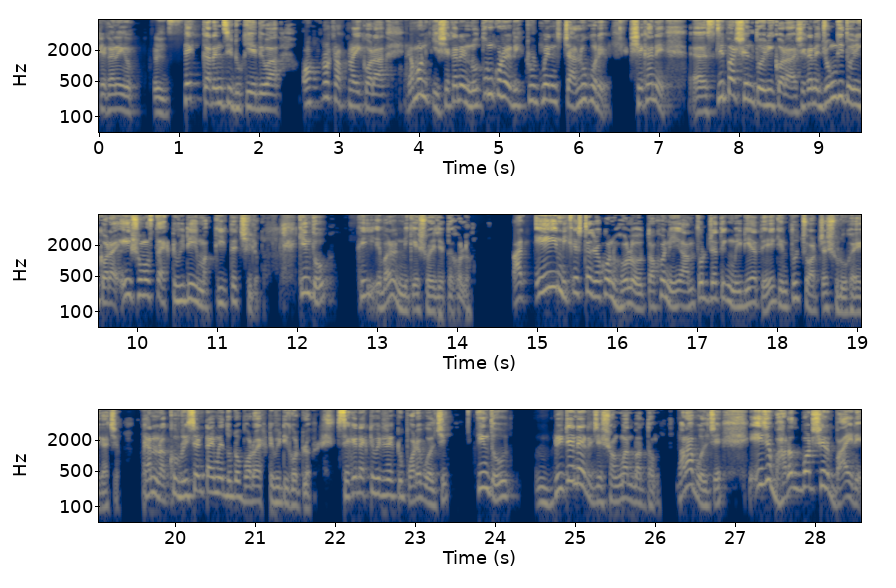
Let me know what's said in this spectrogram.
সেখানে ওই ফেক কারেন্সি ঢুকিয়ে দেওয়া, অস্ত্র সাপ্লাই করা, এমনকি সেখানে নতুন করে রিক্রুটমেন্ট চালু করে, সেখানে স্লিপার সেল তৈরি করা, সেখানে জঙ্গি তৈরি করা, এই সমস্ত অ্যাক্টিভিটি মাক্কিতে ছিল। কিন্তু এই এবার নিকেশ হয়ে যেতে হলো। আর এই নিকেশটা যখন হলো, তখনই আন্তর্জাতিক মিডিয়াতে কিন্তু চর্চা শুরু হয়ে গেছে। কেননা, খুব রিসেন্ট টাইমে দুটো বড় অ্যাক্টিভিটি ঘটলো। সেকেন্ড অ্যাক্টিভিটির একটু পরে বলছি। কিন্তু ব্রিটেনের যে সংবাদ মাধ্যম, তারা বলছে, এই যে ভারতবর্ষের বাইরে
